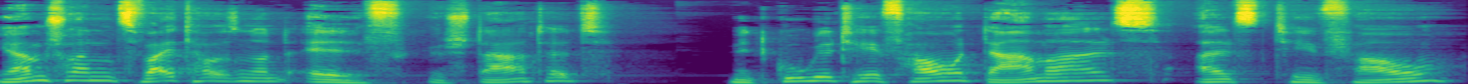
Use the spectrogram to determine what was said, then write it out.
Die haben schon 2011 gestartet mit Google TV damals als TV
